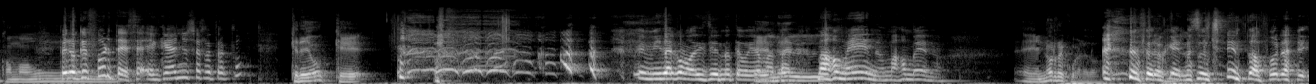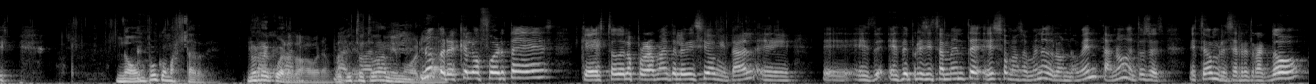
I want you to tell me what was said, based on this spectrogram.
como un... Pero qué fuerte, ¿en qué año se retractó? Creo que... Me mira como diciendo te voy a matar. Más o menos, más o menos. Eh, no recuerdo. ¿Pero qué? ¿Los 80 por ahí? No, un poco más tarde. No recuerdo ahora, porque esto es toda memoria. No, pero es que lo fuerte es que esto de los programas de televisión y tal eh, eh, es, de, es, de, precisamente eso, más o menos de los 90, ¿no? Entonces, este hombre se retractó,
